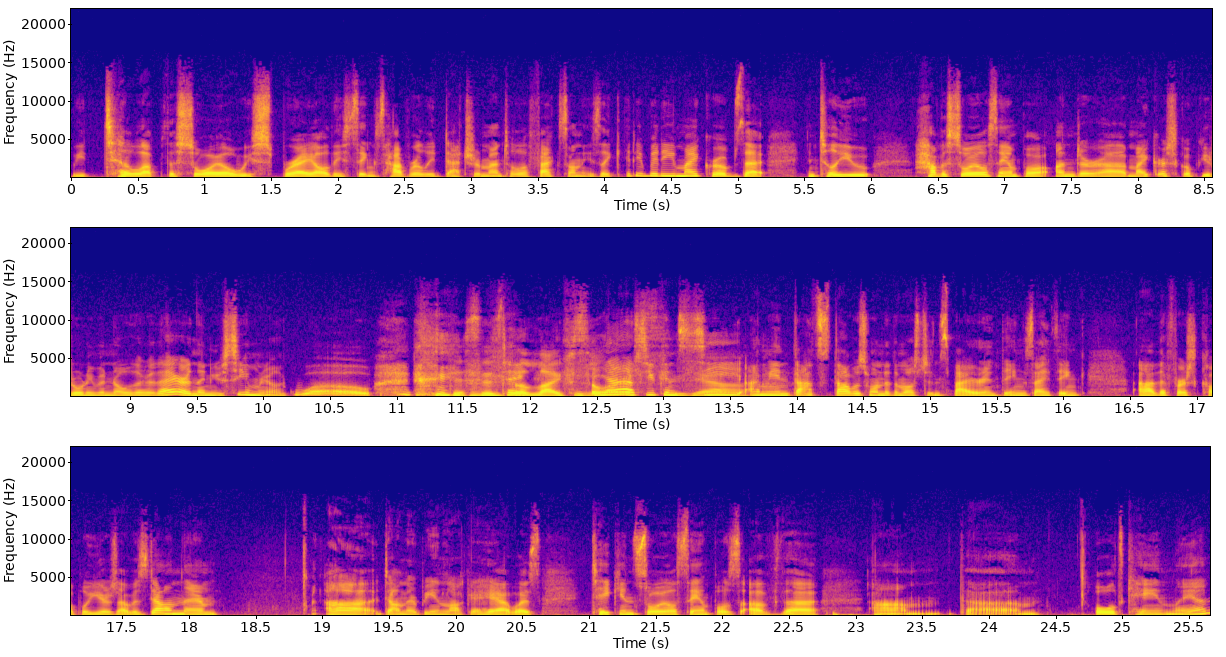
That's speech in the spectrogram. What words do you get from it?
we till up the soil we spray all these things have really detrimental effects on these like itty bitty microbes that until you have a soil sample under a microscope you don't even know they're there and then you see them and you're like whoa This is Take- the life source. Yes, you can see. Yeah. I mean, that's that was one of the most inspiring things I think uh, the first couple years I was down there, uh, down there being Lakahea, I was taking soil samples of the um, the um, old cane land,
